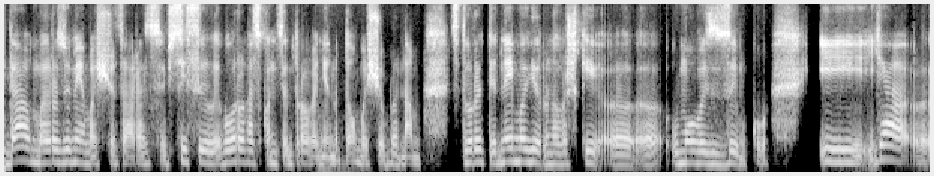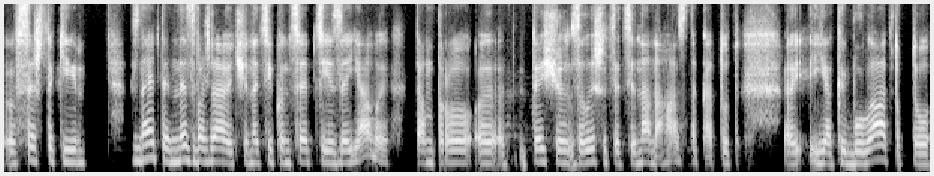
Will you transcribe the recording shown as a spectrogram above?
да, ми розуміємо, що зараз всі сили ворога сконцентровані на тому, щоб нам створити неймовірно важкі е, е, умови взимку. І я е, все ж таки, знаєте, незважаючи на ці концепції заяви, там про е, те, що залишиться ціна на газ, така тут е, як і була, тобто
